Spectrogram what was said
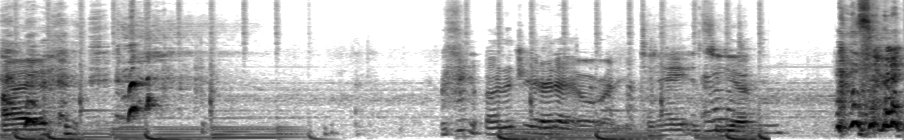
Hi. I literally heard it already. Today in studio. Sorry.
